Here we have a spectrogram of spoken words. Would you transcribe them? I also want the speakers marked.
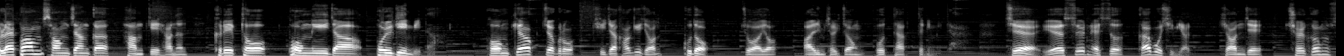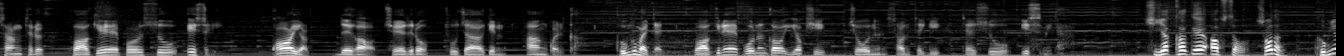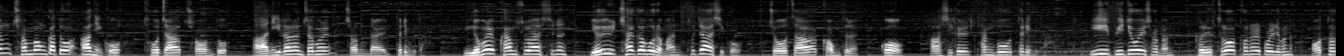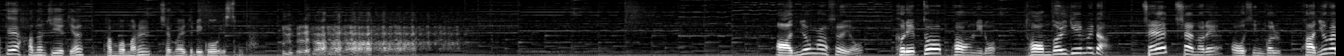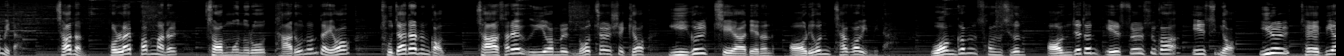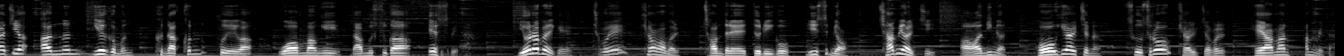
Speaker 1: 플랫폼 성장과 함께하는 크립토 복리자 볼기입니다. 본격적으로 시작하기 전 구독, 좋아요, 알림 설정 부탁드립니다. 제 SNS 가보시면 현재 출금 상태를 확인해 볼 수 있으니 과연 내가 제대로 투자하긴 한 걸까 궁금할 땐 확인해 보는 거 역시 좋은 선택이 될 수 있습니다.
Speaker 2: 시작하기에 앞서 저는 금융 전문가도 아니고 투자 조언도 아니라는 점을 전달드립니다. 위험을 감수할 수 있는 여유 자금으로만 투자하시고 조사 검토는 꼭 하시길 당부드립니다. 이 비디오에서는 크립토로 돈을 벌려면 어떻게 하는지에 대한 방법만을 제공해드리고 있습니다. 안녕하세요. 크립토 펑리로 돈 벌기입니다. 제 채널에 오신 걸 환영합니다. 저는 플랫폼만을 전문으로 다루는데요. 투자라는 건 자살의 위험을 노출시켜 이익을 취해야 되는 어려운 작업입니다. 원금 손실은 언제든 있을 수가 있으며 이를 대비하지 않는 예금은 크나큰 후회와 원망이 남을 수가 있습니다. 여러분에게 저의 경험을 전달해 드리고 있으며 참여할지 아니면 포기할지는 스스로 결정을 해야만 합니다.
